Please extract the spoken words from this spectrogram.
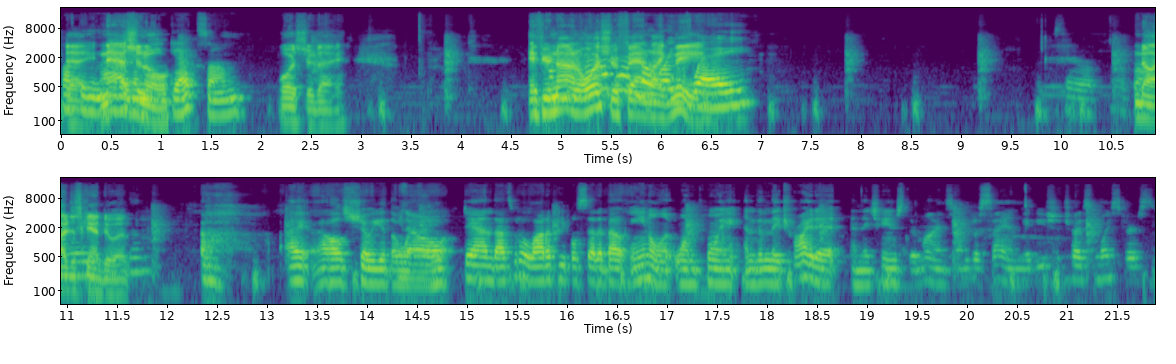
Fucking mad I didn't National Get some. Oyster Day. If you're not an oyster fan like right me, way. Is there a No, I just can't do do it. Ugh, I I'll show you the You way. know, Dan, that's what a lot of people said about anal at one point, and then they tried it and they changed their mind. So I'm just saying, maybe you should try some oysters.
